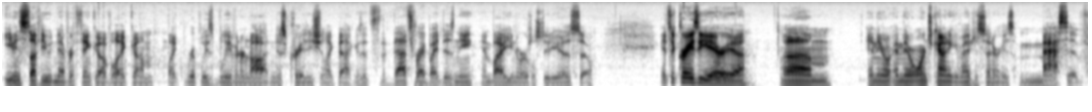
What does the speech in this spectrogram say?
even stuff you would never think of, like um like Ripley's Believe It or Not and just crazy shit like that, because it's that's right by Disney and by Universal Studios, so it's a crazy area. Um, and the and the Orange County Convention Center is massive.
